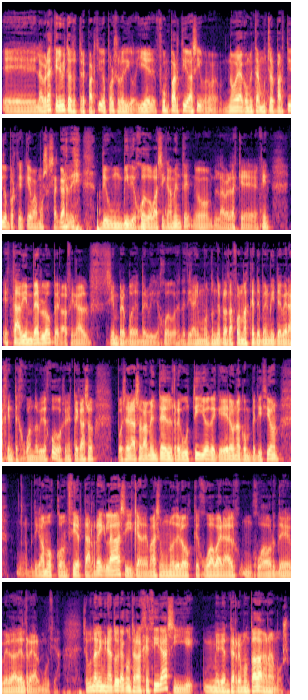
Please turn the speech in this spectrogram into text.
eh, la verdad es que yo he visto estos tres partidos, por eso lo digo. Y fue un partido así, bueno, no voy a comentar mucho el partido porque qué vamos a sacar de, un videojuego básicamente. la verdad es que, en fin, está bien verlo, pero al final siempre puedes ver videojuegos. Es decir, hay un montón de plataformas que te permite ver a gente jugando videojuegos. En este caso, pues era solamente el regustillo de que era una competición, digamos, con ciertas reglas y que además uno de los que jugaba era un jugador de verdad del Real Murcia. Segunda eliminatoria contra Algeciras y mediante remontada ganamos.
